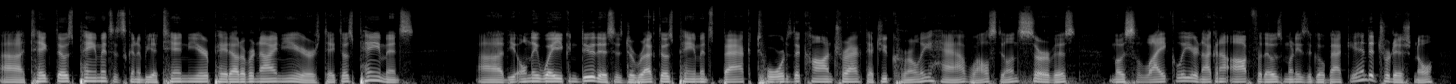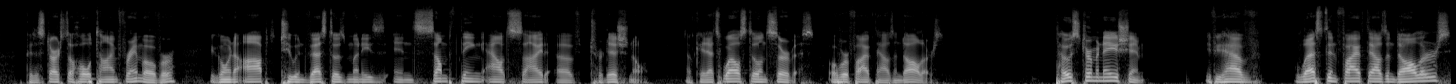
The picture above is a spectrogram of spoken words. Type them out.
Uh, take those payments. It's going to be a 10 year paid out over nine years. Take those payments. Uh, the only way you can do this is direct those payments back towards the contract that you currently have while still in service. Most likely, you're not going to opt for those monies to go back into traditional because it starts the whole time frame over. You're going to opt to invest those monies in something outside of traditional. Okay, that's while still in service, over $5,000. Post termination, if you have less than $5,000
